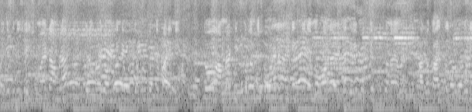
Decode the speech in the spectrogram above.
হয়েছে, কিন্তু সেই সময়টা আমরা সেরকমভাবে জন্মদিনটা উদযাপন করতে পারিনি। তো আমরা ঠিক করলাম যে সবার একটা ছুটির দিনে মহালয়ার একটা দেবী পক্ষের সূচনায় আমরা একটি ভালো কাজ দিয়ে শুরু করি।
